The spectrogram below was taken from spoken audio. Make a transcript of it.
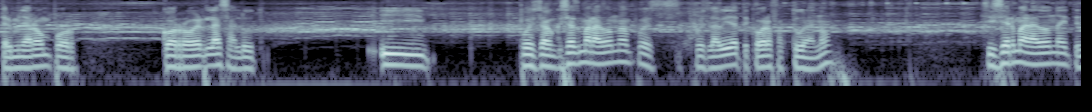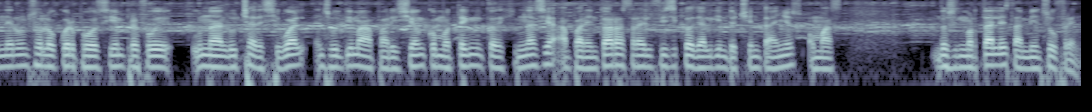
terminaron por corroer la salud. Y pues aunque seas Maradona, pues, pues la vida te cobra factura, ¿no? Si ser Maradona y tener un solo cuerpo siempre fue una lucha desigual, en su última aparición como técnico de gimnasia aparentó arrastrar el físico de alguien de 80 años o más. Los inmortales también sufren.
